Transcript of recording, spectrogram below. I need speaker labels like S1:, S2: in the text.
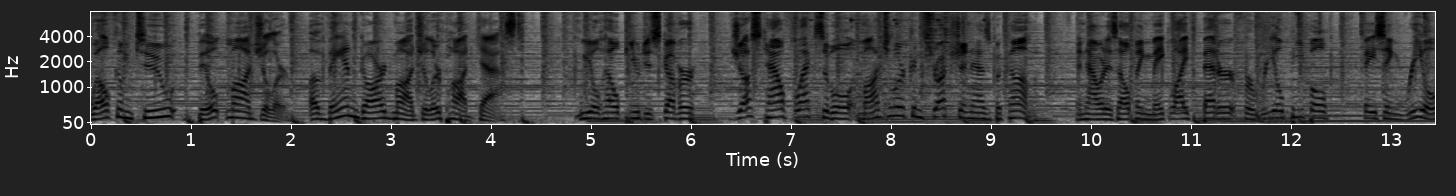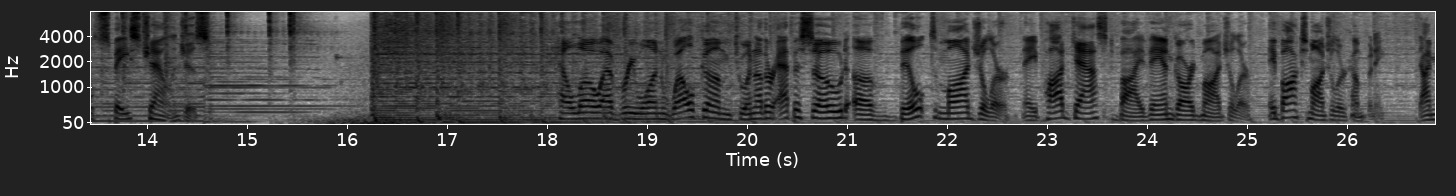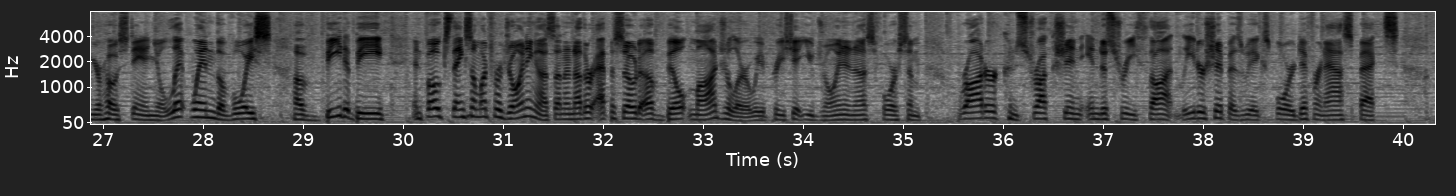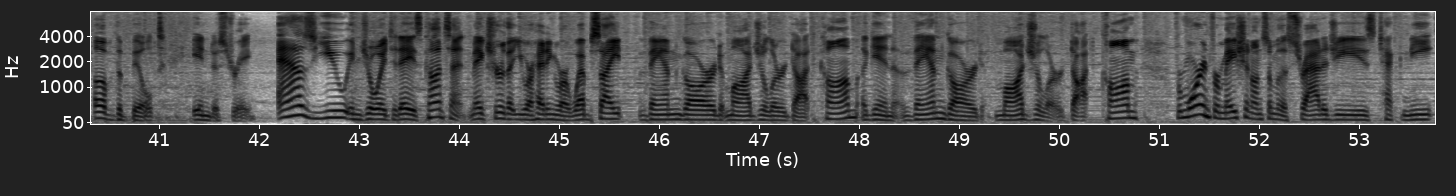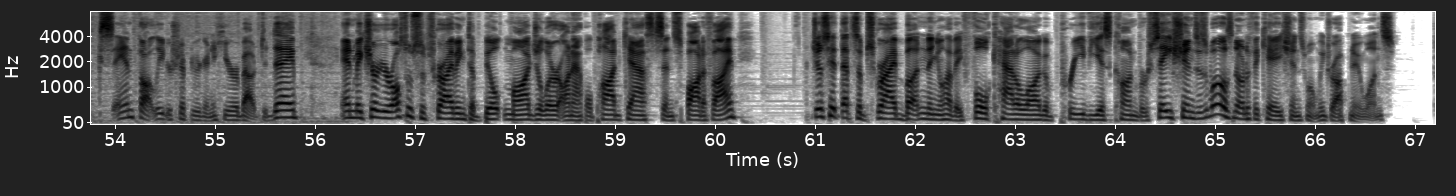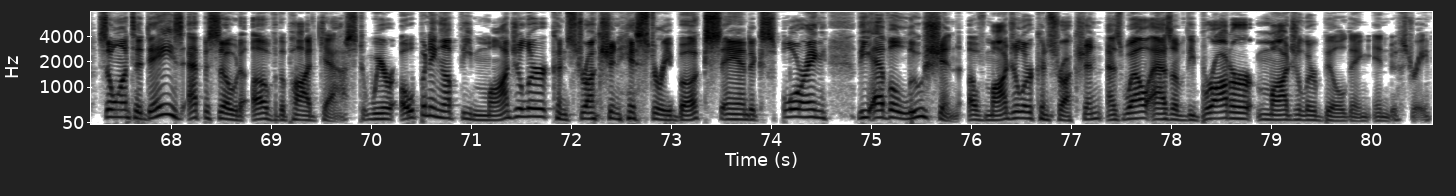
S1: Welcome to Built Modular, a Vanguard modular podcast. We'll help you discover just how flexible modular construction has become and how it is helping make life better for real people facing real space challenges. Hello, everyone. Welcome to another episode of Built Modular, a podcast by Vanguard Modular, a box modular company. I'm your host, Daniel Litwin, the voice of B2B. And folks, thanks so much for joining us on another episode of Built Modular. We appreciate you joining us for some broader construction industry thought leadership as we explore different aspects of the built industry as you enjoy today's content, make sure that you are heading to our website, vanguardmodular.com. Again, vanguardmodular.com for more information on some of the strategies, techniques, and thought leadership you're going to hear about today. And make sure you're also subscribing to Built Modular on Apple Podcasts and Spotify. Just hit that subscribe button and you'll have a full catalog of previous conversations as well as notifications when we drop new ones. So, on today's episode of the podcast, we're opening up the modular construction history books and exploring the evolution of modular construction as well as of the broader modular building industry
